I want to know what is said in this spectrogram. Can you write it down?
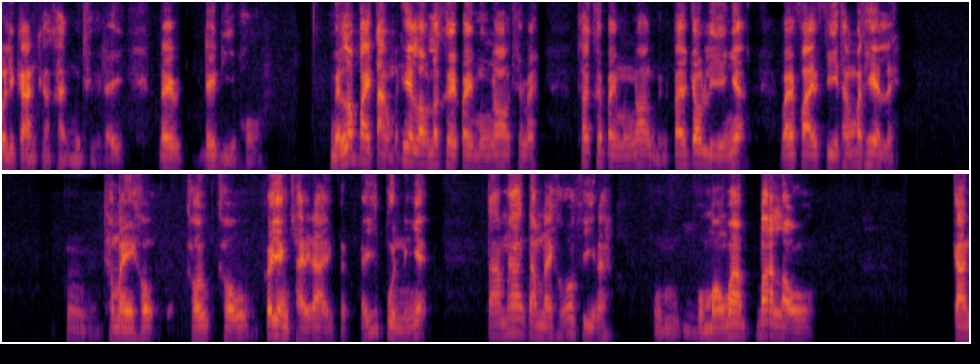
บริการเครือข่ายมือถือได้ได้ได้ดีพอ เหมือนเราไปต่างประเทศเราเราเคยไปเมืองนอกใช่ไหม ถ้าเคยไปเมืองนอกเหมือนไปเกาหลีอย่างเงี้ย Wi-Fi ฟรีทั้งประเทศเลยอืมทำไมเขาเขาเขาก็ยังใช้ได้แบบไอ้ญี่ปุ่นอย่างเงี้ย ตามห้างตามอะไรเขาก็ฟรีนะผมอืมผมมองว่าบ้านเรา การ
